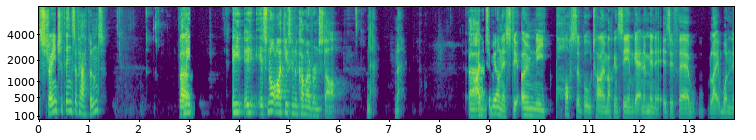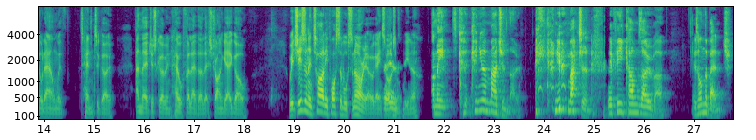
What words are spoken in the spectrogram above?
stranger things have happened. I mean, he, he it's not like he's going to come over and start. No, no. Uh, I, to be honest, the only possible time I can see him getting a minute is if they're like one 0 down with ten to go, and they're just going hell for leather. Let's try and get a goal, which is an entirely possible scenario against It is. Argentina. I mean, can, can you imagine though? can you imagine if he comes over, is on the bench,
